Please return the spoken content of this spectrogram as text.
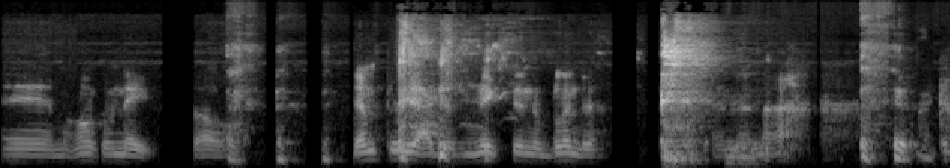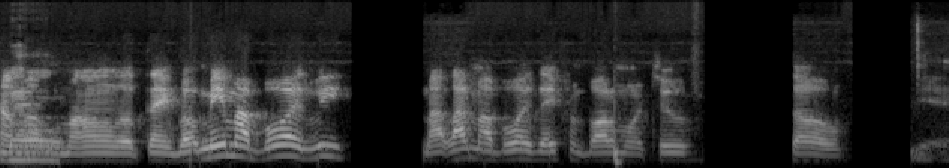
and my uncle Nate. So them three, I just mixed in the blender, and then uh, I come up with my own little thing. But me and my boys, we, my, a lot of my boys, they from Baltimore too. So Yeah.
